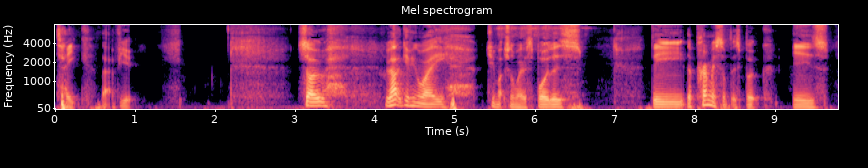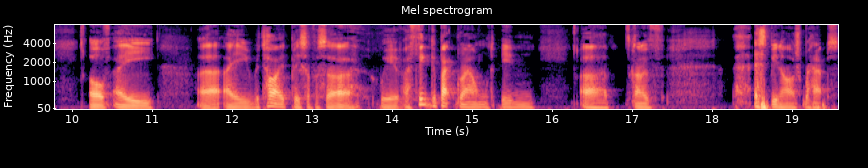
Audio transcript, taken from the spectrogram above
take that view. So, without giving away too much in the way of spoilers, the the premise of this book is of a uh, a retired police officer with, I think, a background in uh, kind of espionage, perhaps,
